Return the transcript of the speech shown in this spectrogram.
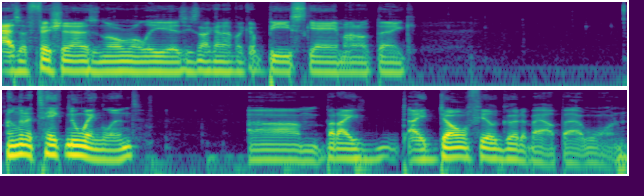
as efficient as normally is. He's not gonna have like a beast game, I don't think. I'm gonna take New England, um, but I I don't feel good about that one.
